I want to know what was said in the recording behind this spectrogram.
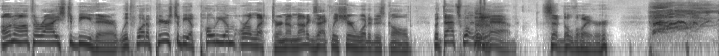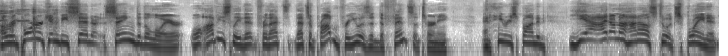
unauthorized to be there, with what appears to be a podium or a lectern. I'm not exactly sure what it is called, but that's what we have, said the lawyer. A reporter can be said saying to the lawyer, "Well, obviously that for that's that's a problem for you as a defense attorney." And he responded, "Yeah, I don't know how else to explain it.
